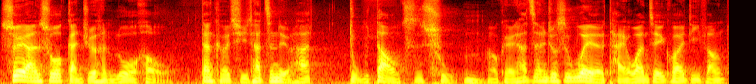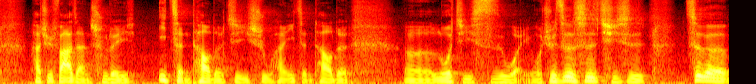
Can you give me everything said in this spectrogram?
虽然说感觉很落后，但可其实它真的有它独到之处。嗯，OK，他真的就是为了台湾这一块地方，他去发展出了一一整套的技术和一整套的呃逻辑思维。我觉得这是其实这个。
